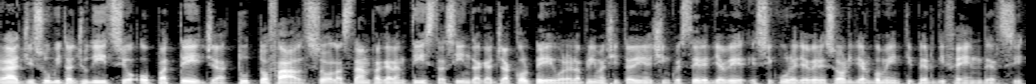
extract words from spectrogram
Raggi subito a giudizio o patteggia, tutto falso, la stampa garantista sindaca già colpevole, la prima cittadina 5 Stelle ave- è sicura di avere solidi argomenti per difendersi.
